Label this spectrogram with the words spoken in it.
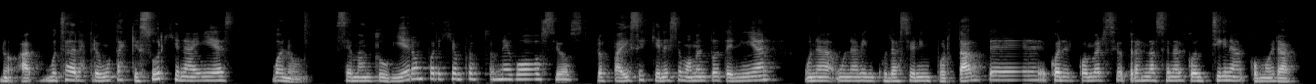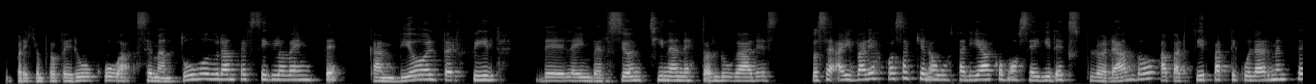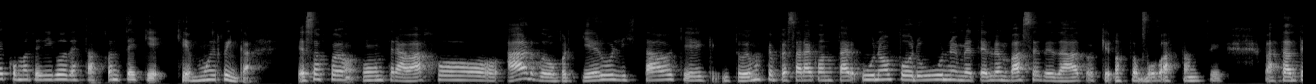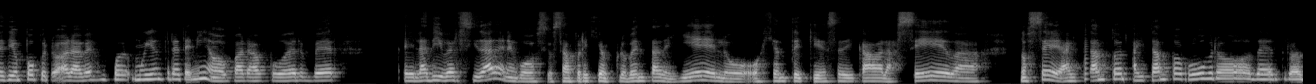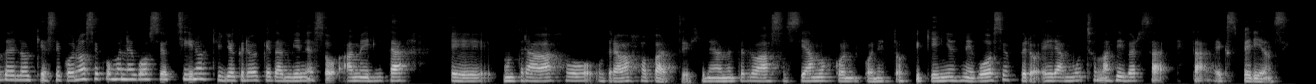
muchas de las preguntas que surgen ahí es, bueno, ¿se mantuvieron, por ejemplo, estos negocios? Los países que en ese momento tenían una, una, vinculación importante con el comercio transnacional con China, como era, por ejemplo, Perú, Cuba, se mantuvo durante el siglo XX, cambió el perfil de la inversión china en estos lugares. Entonces, hay varias cosas que nos gustaría como seguir explorando a partir particularmente, como te digo, de esta fuente que, que es muy rica. Eso fue un trabajo arduo porque era un listado que, tuvimos que empezar a contar uno por uno y meterlo en bases de datos que nos tomó bastante, bastante tiempo, pero a la vez fue muy entretenido para poder ver eh, la diversidad de negocios, o sea, por ejemplo, venta de hielo o gente que se dedicaba a la seda, no sé, hay tanto, hay tanto rubro dentro de lo que se conoce como negocios chinos que yo creo que también eso amerita eh, un, trabajo, un trabajo aparte. Generalmente lo asociamos con, con estos pequeños negocios, pero era mucho más diversa esta experiencia.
